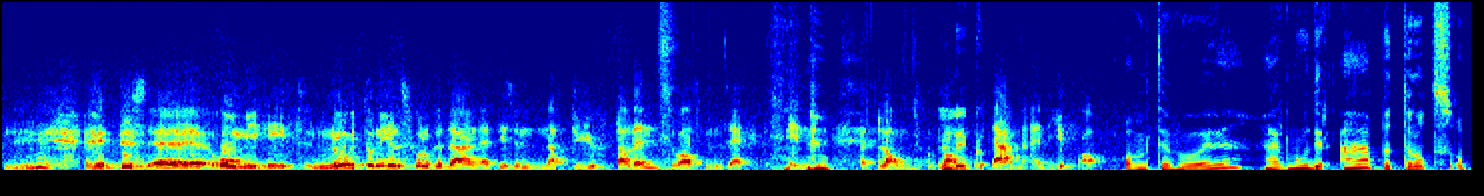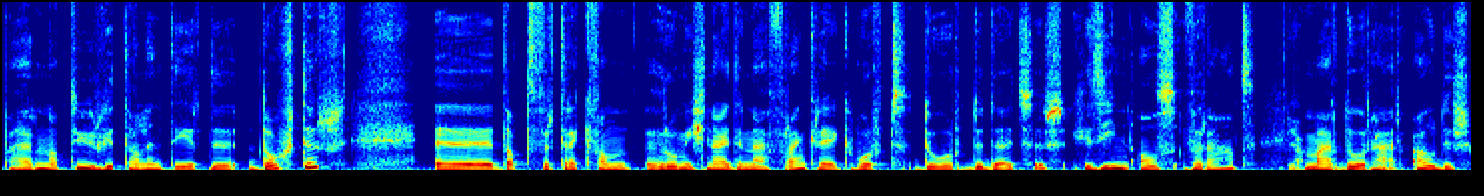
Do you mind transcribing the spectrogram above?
Dus uh, Romy heeft nooit toneelschool gedaan. Het is een natuurtalent, zoals men zegt, in het land van Leuk. de dame en de juffrouw. Om te horen, haar moeder apetrots op haar natuurgetalenteerde dochter. Uh, dat vertrek van Romy Schneider naar Frankrijk wordt door de Duitsers gezien als verraad, Ja. maar door haar ouders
